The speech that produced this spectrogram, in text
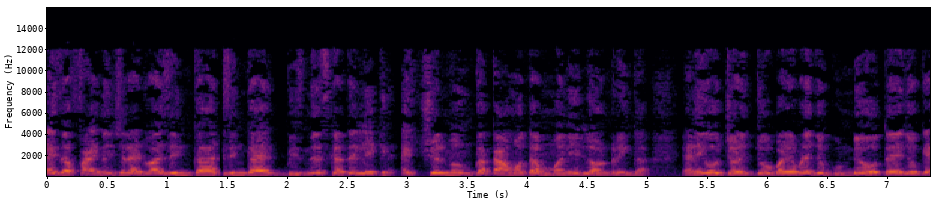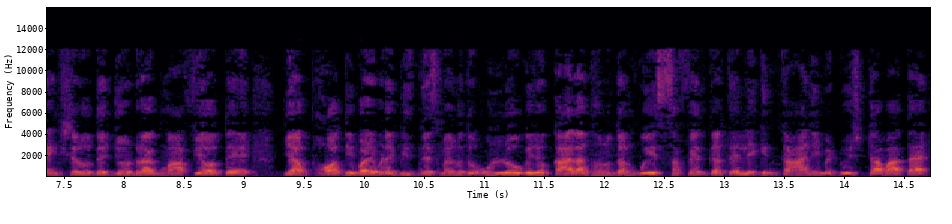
एज अ फाइनेंशियल एडवाइजिंग का जिनका एक बिज़नेस करते हैं, लेकिन एक्चुअल में उनका काम होता है मनी लॉन्ड्रिंग का। यानी वो जो बड़े बड़े जो गुंडे होते हैं, जो गैंगस्टर होते हैं, जो ड्रग माफिया होते हैं, या बहुत ही बड़े बड़े बिजनेसमैन होते हैं, उन लोगों के जो काला धन होता है, उनको ये सफ़ेद करते हैं। लेकिन कहानी में ट्विस्ट अब आता है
